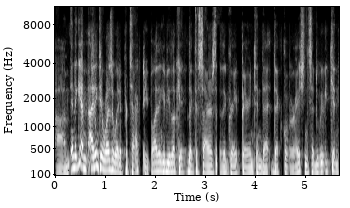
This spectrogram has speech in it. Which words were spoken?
um, and again, I think there was a way to protect people. I think if you look at like the signers of the Great Barrington De- Declaration, said we can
